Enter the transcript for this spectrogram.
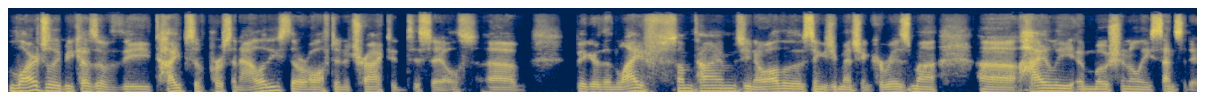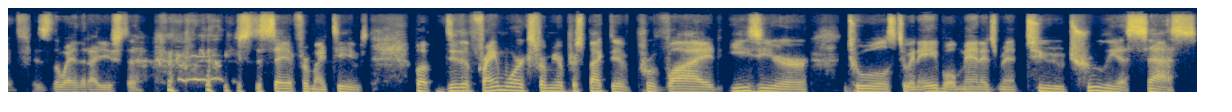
largely because of the types of personalities that are often attracted to sales. Um, bigger than life sometimes you know all of those things you mentioned charisma uh, highly emotionally sensitive is the way that i used to used to say it for my teams. But do the frameworks from your perspective provide easier tools to enable management to truly assess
